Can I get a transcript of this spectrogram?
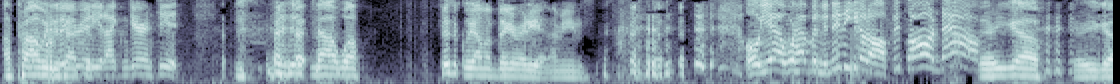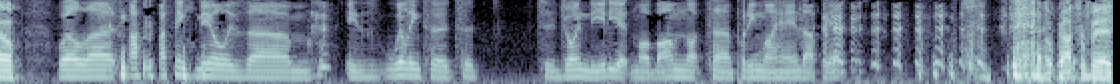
I'll probably I'm a just have bigger to. idiot, I can guarantee it. no, well, physically I'm a bigger idiot. I mean, oh yeah, we're having an idiot off. It's on now. there you go, there you go. Well, uh, I, I think Neil is um, is willing to, to to join the idiot mob. I'm not uh, putting my hand up yet. Oh, God forbid.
